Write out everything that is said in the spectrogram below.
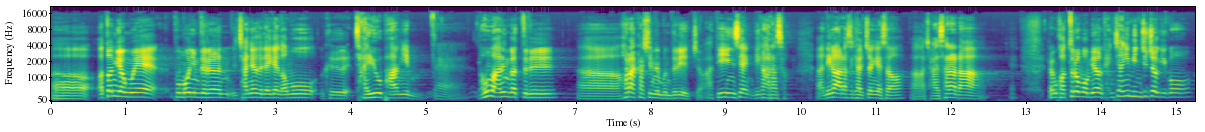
어, 어떤 경우에 부모님들은 자녀들에게 너무 그 자유방임, 예, 너무 많은 것들을 어, 허락하시는 분들이 있죠. 아, 네 인생 네가 알아서, 아, 네가 알아서 결정해서 아, 잘 살아라. 예. 여러분 겉으로 보면 굉장히 민주적이고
